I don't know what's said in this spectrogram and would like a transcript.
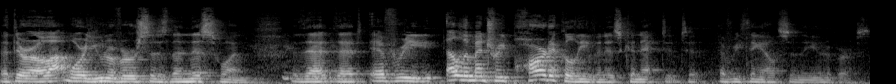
that there are a lot more universes than this one, that, that every elementary particle even is connected to everything else in the universe.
